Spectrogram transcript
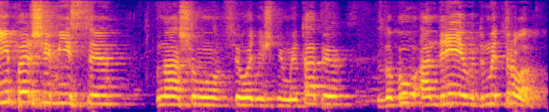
І перше місце в нашому сьогоднішньому етапі здобув Андрієв Дмитро.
